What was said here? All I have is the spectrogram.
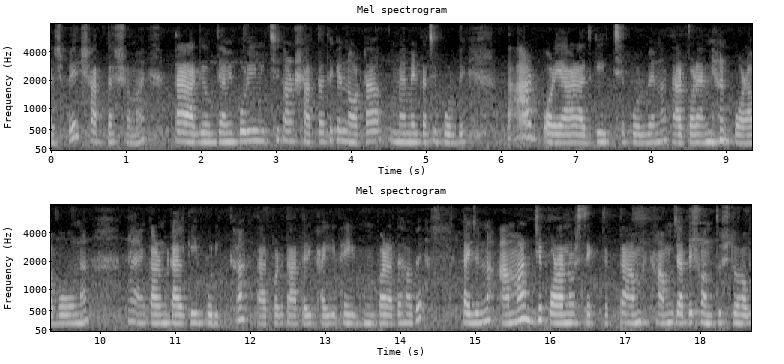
আসবে সাতটার সময়। তার আগে অবধি আমি পড়িয়ে নিচ্ছি। কারণ সাতটা থেকে নটা ম্যামের কাছে পড়বে। তারপরে আর আজকে ইচ্ছে করবে না, তারপরে আমি আর পড়াবোও না। হ্যাঁ কারণ কালকেই পরীক্ষা, তারপরে তাড়াতাড়ি খাইয়ে খাইয়ে ঘুম পাড়াতে হবে। তাই জন্য আমার যে পড়ানোর সেক্টরটা আমি আমি যাতে সন্তুষ্ট হব,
